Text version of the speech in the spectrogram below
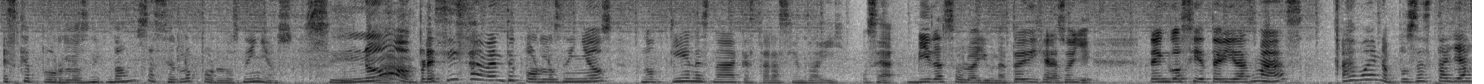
es que por los vamos a hacerlo por los niños. no, precisamente por los niños no tienes nada que estar haciendo ahí. O sea, vida solo hay una. Te dijeras, oye, tengo siete vidas más. Ah, bueno, pues esta ya,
